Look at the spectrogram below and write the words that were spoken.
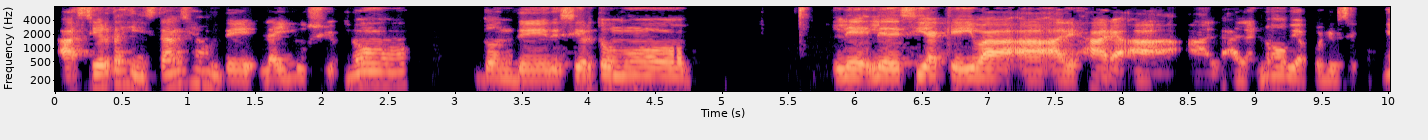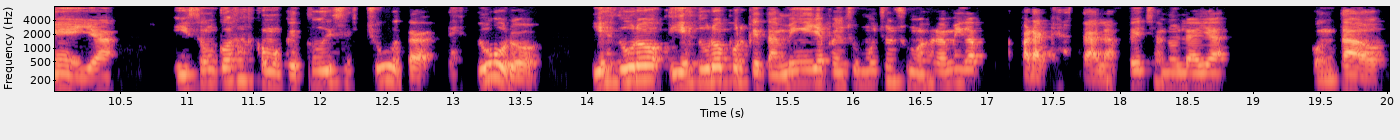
a ciertas instancias donde la ilusionó, donde de cierto modo le, decía que iba a, dejar a, la novia por irse con ella. Y son cosas como que tú dices, chuta, es duro. Y es duro, y es duro porque también ella pensó mucho en su mejor amiga para que hasta la fecha no le haya contado.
